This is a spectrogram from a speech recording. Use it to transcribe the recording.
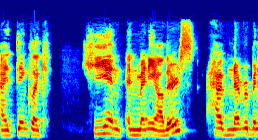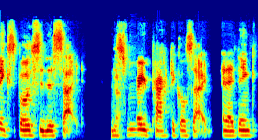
I think like he and, and many others have never been exposed to this side, this yeah. very practical side. And I think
